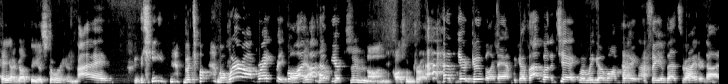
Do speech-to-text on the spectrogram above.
hey, I got the historian. I but well, we're on break, people. I, I uh, hope you're soon on Possum Trot. I hope you're googling that because I'm going to check when we go on break to see if that's right or not.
